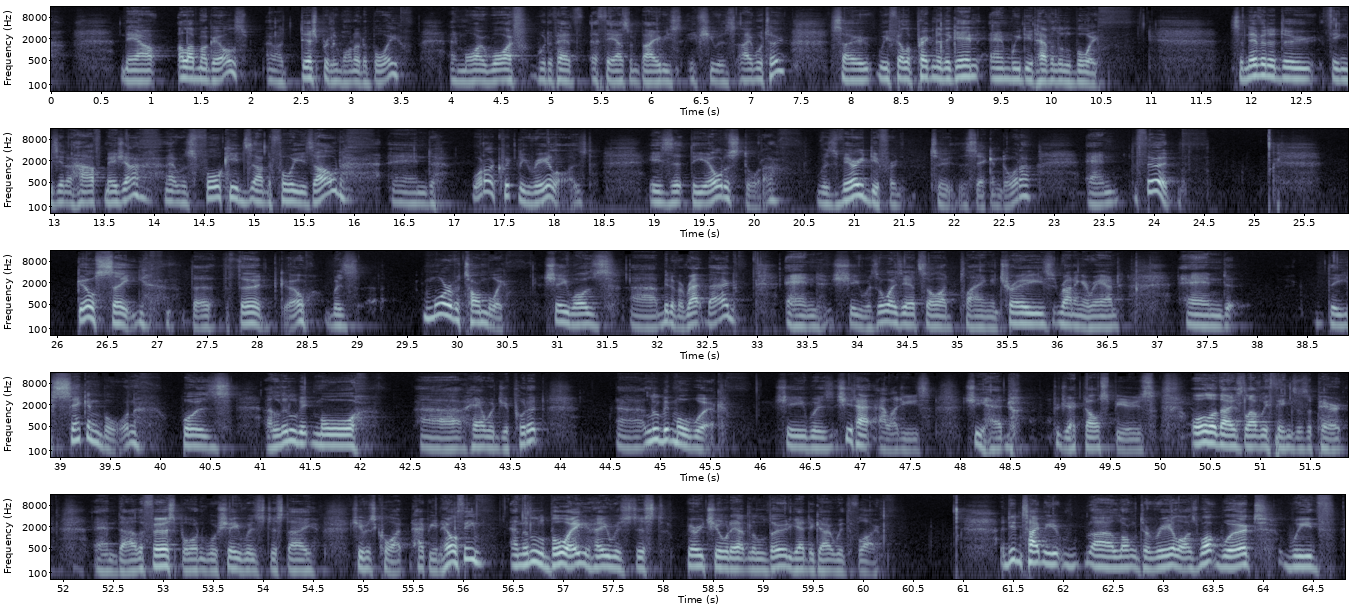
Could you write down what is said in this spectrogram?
Now, I love my girls, and I desperately wanted a boy, and my wife would have had a thousand babies if she was able to. So we fell pregnant again, and we did have a little boy. So never to do things in a half measure. That was four kids under four years old. And what I quickly realised is that the eldest daughter was very different to the second daughter and the third. Girl C, the, the third girl, was more of a tomboy. She was a bit of a rat bag and she was always outside playing in trees, running around. And the second born was a little bit more, uh, how would you put it, uh, a little bit more work. She was, she'd had allergies, she had projectile spews, all of those lovely things as a parent. And uh, the firstborn, well, she was just a, she was quite happy and healthy. And the little boy, he was just very chilled out little dude. He had to go with the flow. It didn't take me uh, long to realise what worked with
